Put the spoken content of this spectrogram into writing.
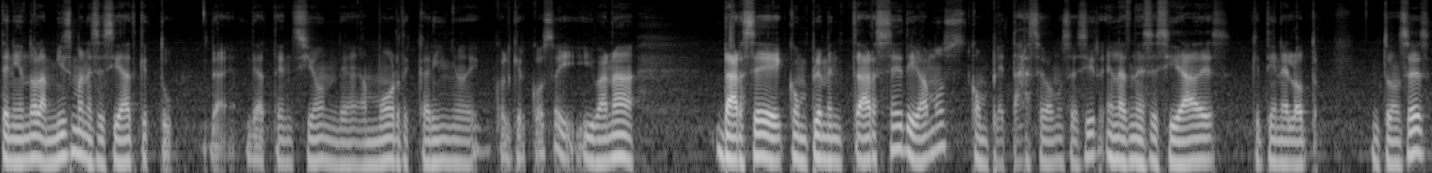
teniendo la misma necesidad que tú, de, atención, de amor, de cariño, de cualquier cosa, y, van a darse, complementarse, digamos, completarse, vamos a decir, en las necesidades que tiene el otro. Entonces,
